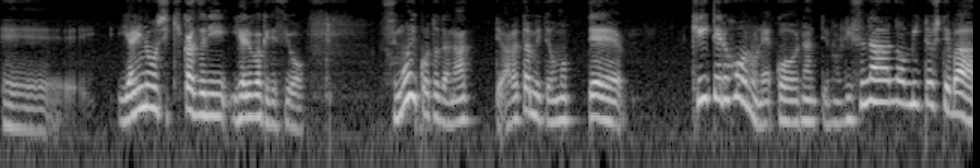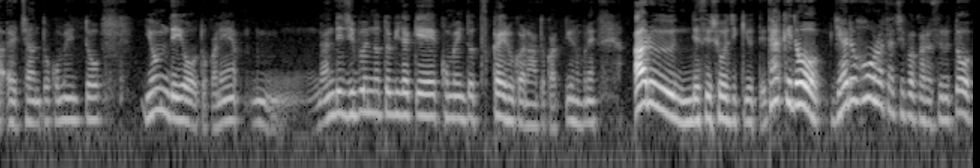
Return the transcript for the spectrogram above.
えー、やり直し聞かずにやるわけですよ。すごいことだなって改めて思って、聞いてる方のね、こう、なんていうの、リスナーの身としては、えちゃんとコメント読んでよとかね、うん、なんで自分の時だけコメント使えるかなとかっていうのもね、あるんですよ、正直言って。だけど、やる方の立場からすると、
